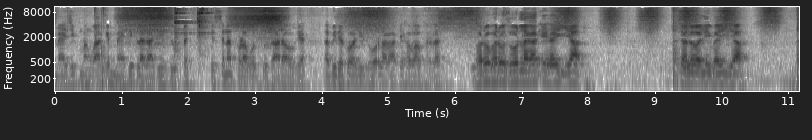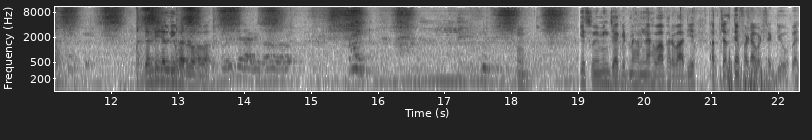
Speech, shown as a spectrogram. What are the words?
मैजिक मंगवा के मैजिक लगा दिए ट्यूब पे। इससे ना थोड़ा बहुत गुजारा हो गया। अभी देखो, अली ज़ोर लगा के हवा भर रहा है। भरो भरो, ज़ोर लगा के, है या। चलो, अली भाई, या। जल्दी जल्दी भर लो हवा थोड़ी देर आगे भरो भरो ये स्विमिंग जैकेट में हमने हवा भरवा दी है। अब चलते हैं फटाफट से ट्यूबवेल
